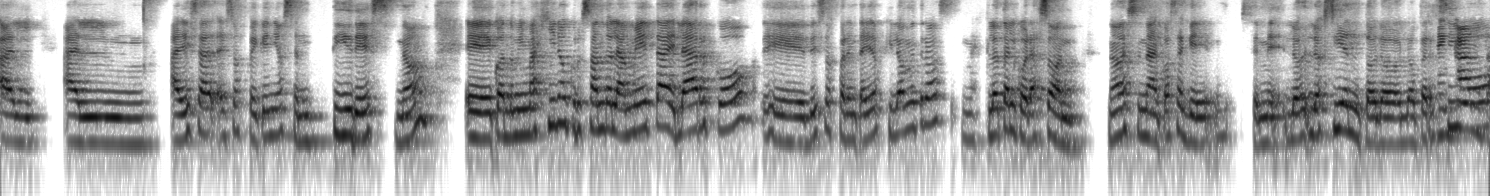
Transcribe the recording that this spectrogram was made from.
al, al, a, esos pequeños sentires, ¿no? Eh, cuando me imagino cruzando la meta, el arco eh, de esos 42 kilómetros, me explota el corazón, ¿no? Es una cosa que se me, lo, siento, lo, lo percibo.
